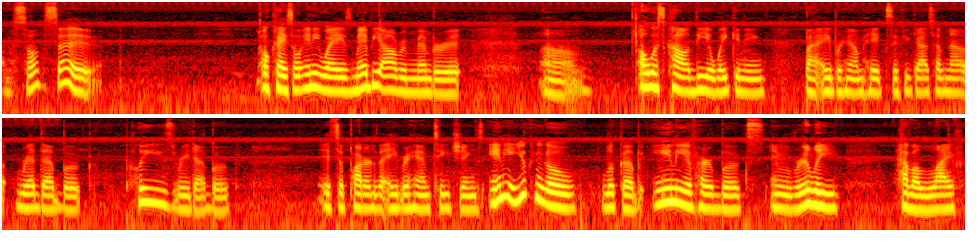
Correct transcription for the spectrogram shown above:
I'm so upset. Okay, so anyways, maybe I'll remember it. Um oh, it's called The Awakening by Abraham Hicks. If you guys have not read that book, please read that book. It's a part of the Abraham teachings. Any you can go look up any of her books and really have a life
